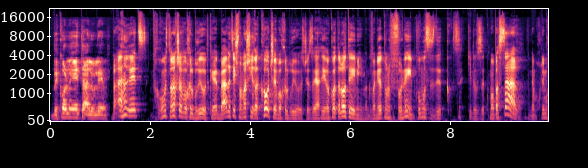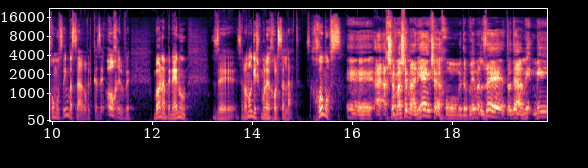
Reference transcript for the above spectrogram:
בכל מיני תעלולים. בארץ, חומוס לא נחשב אוכל בריאות, כן? בארץ יש ממש ירקות שהם אוכל בריאות, שזה הירקות הלא טעימים, עגבניות ומלפפונים. חומוס זה, זה כאילו, זה כמו בשר, גם אוכלים חומוס עם בשר, אבל כזה אוכל, ובואנה, בינינו. זה, זה לא מרגיש כמו לאכול סלט, זה חומוס. אה, עכשיו, מה שמעניין כשאנחנו מדברים על זה, אתה יודע, מי, מי,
